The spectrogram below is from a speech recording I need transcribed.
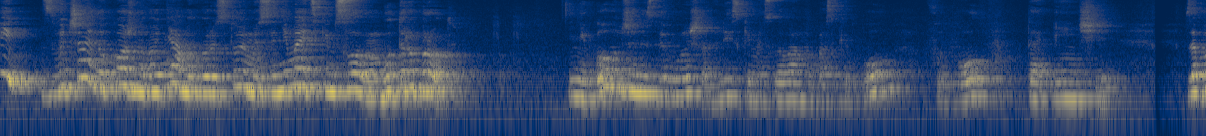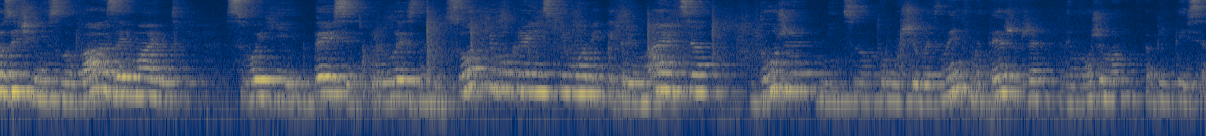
І, звичайно, кожного дня ми користуємося німецьким словом бутерброд. І нікого вже не здивуєш англійськими словами баскетбол, футбол та інші. Запозичені слова займають свої 10 приблизно відсотків в українській мові і тримаються дуже міцно, тому що без них ми теж вже не можемо обійтися.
